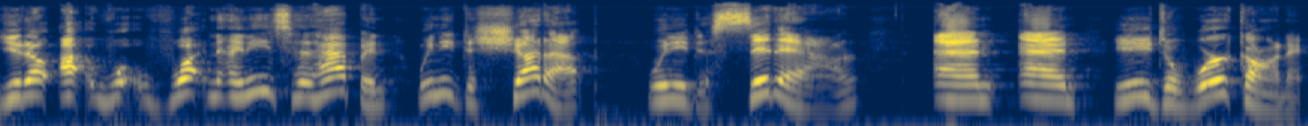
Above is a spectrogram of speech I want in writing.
You know, I, w- what needs to happen? We need to shut up. We need to sit down, and and you need to work on it.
